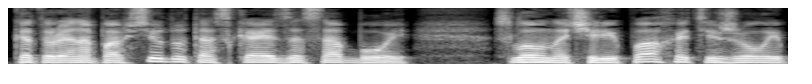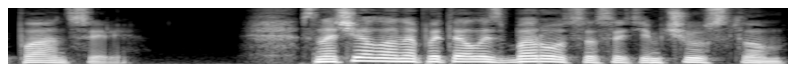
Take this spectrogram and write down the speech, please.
который она повсюду таскает за собой, словно черепаха тяжелый панцирь. Сначала она пыталась бороться с этим чувством,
